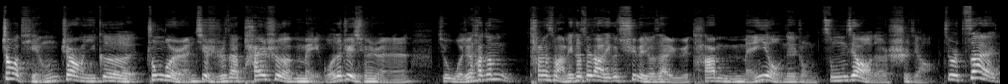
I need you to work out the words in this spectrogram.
赵婷这样一个中国人，即使是在拍摄美国的这群人，就我觉得他跟泰伦斯·马利克最大的一个区别就在于他没有那种宗教的视角。就是在《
